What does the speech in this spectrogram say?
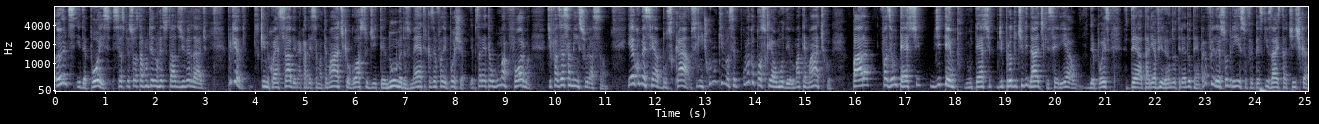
antes e depois se as pessoas estavam tendo resultados de verdade. Porque quem me conhece sabe, minha cabeça é matemática, eu gosto de ter números, métricas. Eu falei, poxa, eu precisaria ter alguma forma de fazer essa mensuração. E aí eu comecei a buscar o seguinte: como que você, como é que eu posso criar um modelo matemático para fazer um teste de tempo, um teste de produtividade, que seria depois ter, estaria virando o trilha do tempo. Aí eu fui ler sobre isso, fui pesquisar estatística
